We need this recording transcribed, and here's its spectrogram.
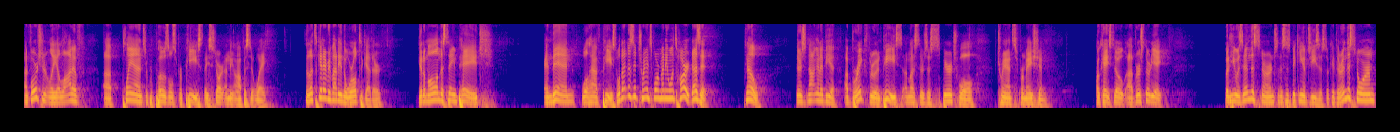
Unfortunately, a lot of uh, plans or proposals for peace, they start in the opposite way. So let's get everybody in the world together, get them all on the same page, and then we'll have peace. Well, that doesn't transform anyone's heart, does it? No. There's not going to be a, a breakthrough in peace unless there's a spiritual transformation. Okay, so uh, verse 38. But he was in the stern, so this is speaking of Jesus. Okay, they're in the storm,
